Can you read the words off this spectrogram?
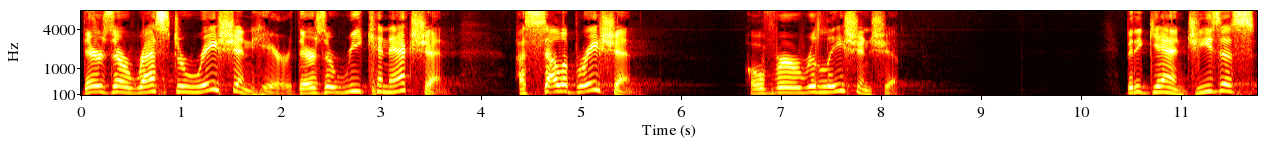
There's a restoration here, there's a reconnection a celebration over relationship. But again, Jesus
